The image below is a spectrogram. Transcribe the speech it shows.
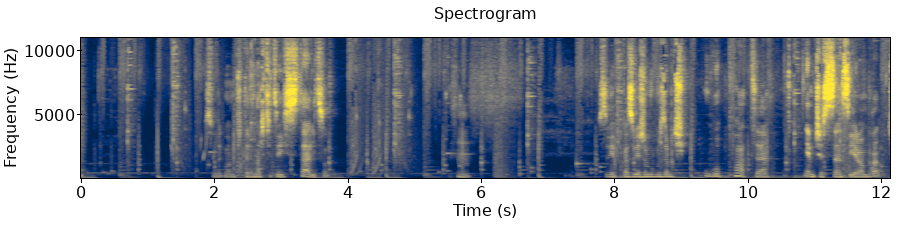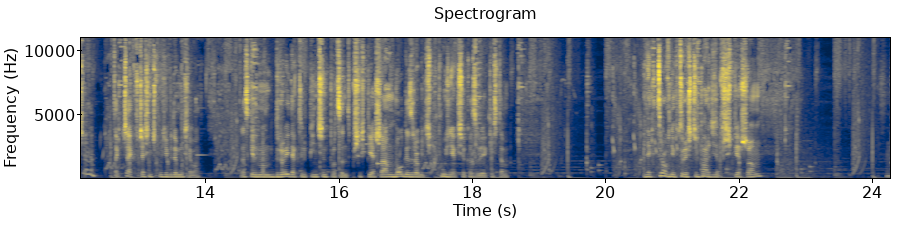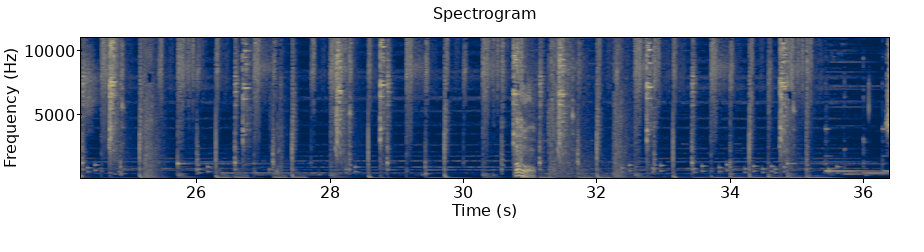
Tak mam 14 tej stali, co... Hmm. W sumie pokazuje, że mógłbym zrobić łopatę. Nie wiem, czy jest sens jej robić, ale tak czy jak wcześniej czy później będę musiała. Teraz, kiedy mam droida, który 50% przyspiesza, mogę zrobić później, jak się okazuje, jakieś tam elektrownie, które jeszcze bardziej to przyspieszą. Hm. O!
